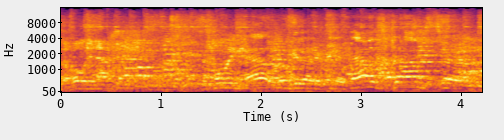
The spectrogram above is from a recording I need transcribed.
The holy napkin. The holy napkin. we'll get out of here. That was John's turn.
